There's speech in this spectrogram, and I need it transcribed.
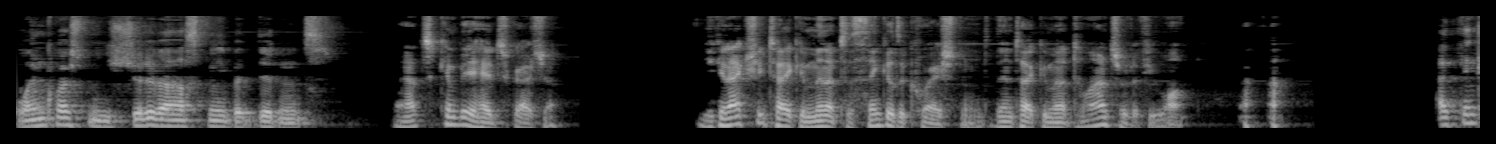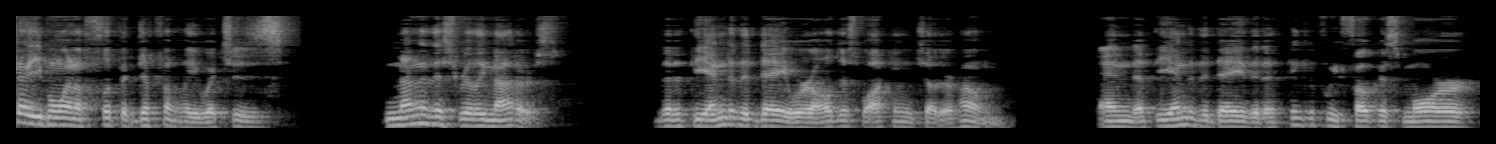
One question you should have asked me but didn't. That can be a head scratcher. You can actually take a minute to think of the question, then take a minute to answer it if you want. I think I even want to flip it differently, which is none of this really matters. That at the end of the day, we're all just walking each other home. And at the end of the day, that I think if we focus more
